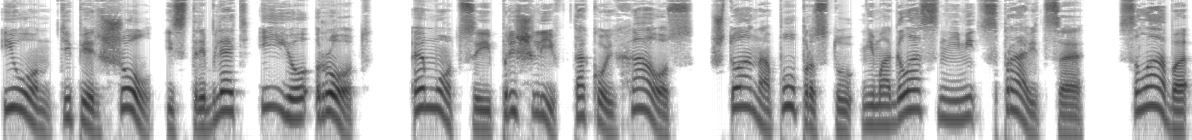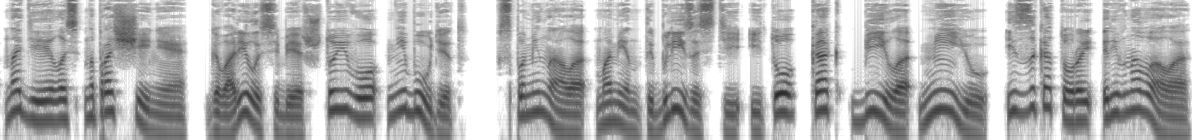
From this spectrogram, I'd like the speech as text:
и он теперь шел истреблять ее род. Эмоции пришли в такой хаос, что она попросту не могла с ними справиться. Слабо надеялась на прощение, говорила себе, что его не будет. Вспоминала моменты близости и то, как била Мию, из-за которой ревновала.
